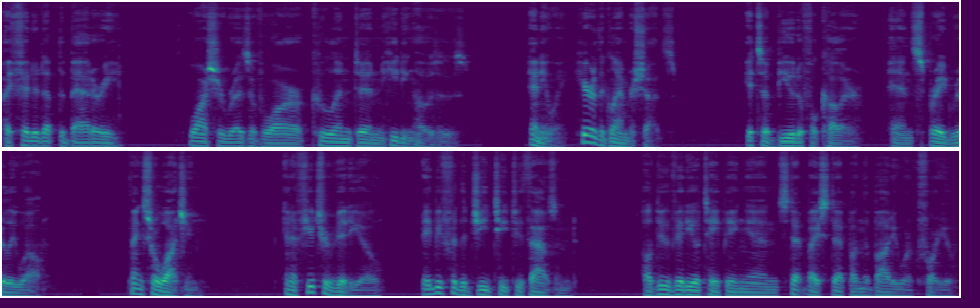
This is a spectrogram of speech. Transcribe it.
I fitted up the battery, washer reservoir, coolant, and heating hoses. Anyway, here are the glamour shots. It's a beautiful color and sprayed really well. Thanks for watching. In a future video, maybe for the GT2000, I'll do videotaping and step-by-step -step on the bodywork for you.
